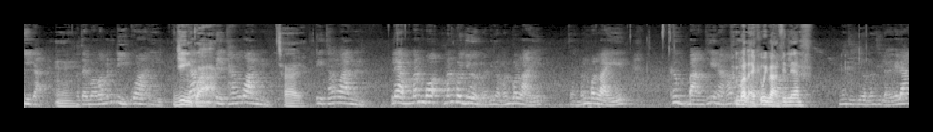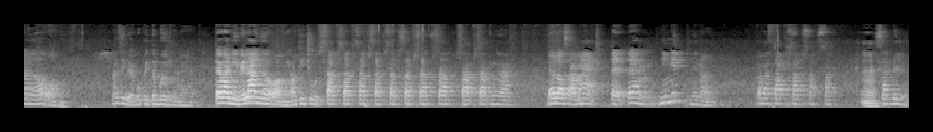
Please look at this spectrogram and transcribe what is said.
อีกอะอืม เข้าใจบอกว่ามันดีกว่าอีกยิ่งกว่า แล้มันติดทั้งวัน ใช่ ติดทั้งวันแล้วมันบ่ มันบ่เยิ่งอะพี่น้องมันบ่ไหลแต่มันบ่ไหล คือบางที่นะเขาบ่ไหลคือวิบานฟินแลนด์ มันสิเยิ่งมันสิไหลเวลาเหงื่อออก มันสิแบบบ่เป็นตะเบิงนั่นนะแต่ว่านี่เวลาเหงื่อออกนี่เอาทิชชู่ซับซับซับซับซับซับซับซับซับซับเหงื่อแล้วเราสามารถแตะแป้งนิดๆหน่อยๆก็มาซับซับซับซับอืมซับได้เลย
